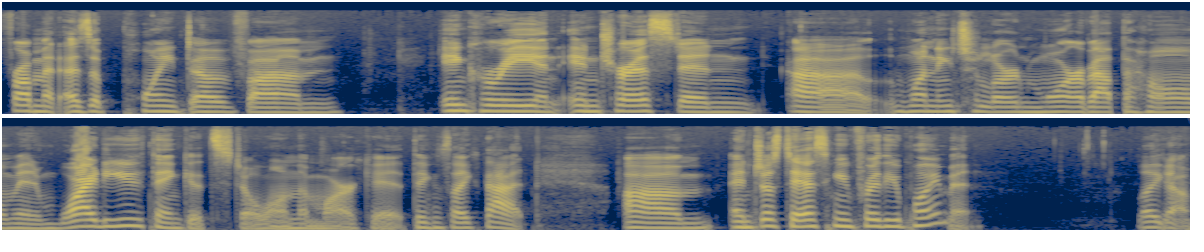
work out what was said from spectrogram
from it as a point of um, inquiry and interest, and uh, wanting to learn more about the home and why do you think it's still on the market, things like that, um, and just asking for the appointment. Like, Yeah.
